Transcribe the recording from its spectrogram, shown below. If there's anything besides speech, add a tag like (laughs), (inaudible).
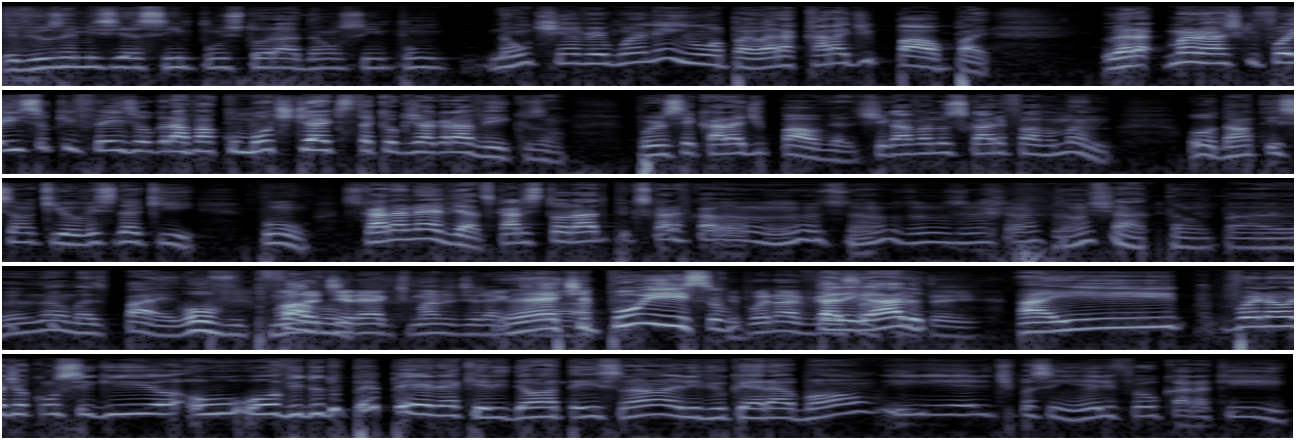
Eu vi os MC assim, pum, estouradão, assim, pum. Não tinha vergonha nenhuma, pai. Eu era cara de pau, pai. Eu era. Mano, eu acho que foi isso que fez eu gravar com um monte de artista que eu já gravei, cuzão. Por eu ser cara de pau, velho. Chegava nos caras e falava, mano, ô, dá uma atenção aqui, ouve esse daqui. Pum. Os caras, né, viado? Os caras estourados, porque os caras ficavam. "Ah, Tão chatão, pai. Não, mas, pai, ouve, por Manda favor. direct, manda direct. É, lá. tipo isso. Depois nós vemos tá ligado? aí. Aí foi na onde eu consegui o, o ouvido do PP, né? Que ele deu uma atenção, ele viu que era bom e ele, tipo assim, ele foi o cara que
